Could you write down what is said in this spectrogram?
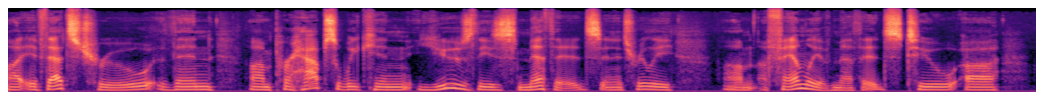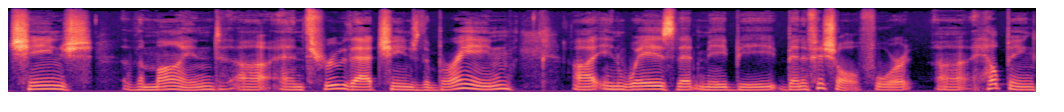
uh, if that's true, then um, perhaps we can use these methods, and it's really um, a family of methods, to uh, change the mind uh, and through that change the brain uh, in ways that may be beneficial for uh, helping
